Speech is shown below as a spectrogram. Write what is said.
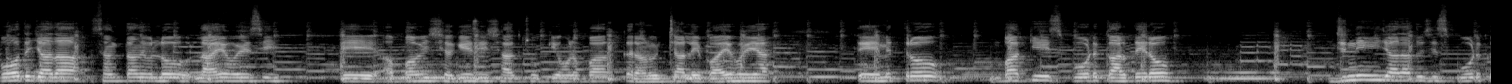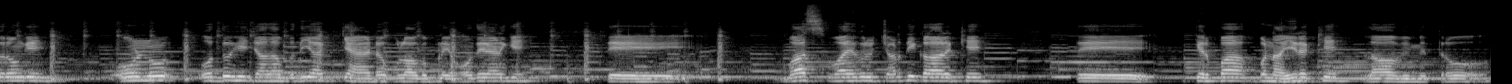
ਬਹੁਤ ਜ਼ਿਆਦਾ ਸੰਗਤਾਂ ਦੇ ਵੱਲੋਂ ਲਾਏ ਹੋਏ ਸੀ ਤੇ ਆਪਾਂ ਵੀ ਛਕੇ ਸੀ, ਛਕ ਛੁੱਕ ਕੇ ਹੁਣ ਆਪਾਂ ਘਰਾਂ ਨੂੰ ਚਾਲੇ ਪਾਏ ਹੋਏ ਆ। ਤੇ ਮਿੱਤਰੋ ਬਾਕੀ ਸਪੋਰਟ ਕਰਦੇ ਰਹੋ। ਜਿੰਨੀ ਹੀ ਜ਼ਿਆਦਾ ਤੁਸੀਂ ਸਪੋਰਟ ਕਰੋਗੇ, ਉਹਨੂੰ ਉਦੋਂ ਹੀ ਜ਼ਿਆਦਾ ਵਧੀਆ ਘੈਂਟ ਵਲੌਗ ਆਪਣੇ ਆਉਂਦੇ ਰਹਿਣਗੇ। ਤੇ ਬਸ ਵਾਹਿਗੁਰੂ ਚੜ੍ਹਦੀ ਕਲਾ ਰੱਖੇ ਤੇ ਕਿਰਪਾ ਬਣਾਈ ਰੱਖੇ। ਲਓ ਵੀ ਮਿੱਤਰੋ,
